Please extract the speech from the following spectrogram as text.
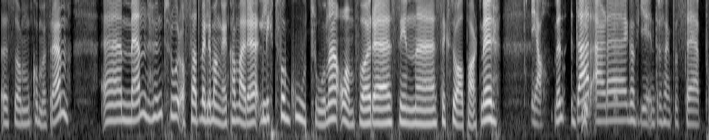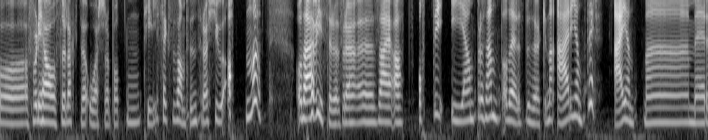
eh, som kommer frem. Men hun tror også at veldig mange kan være litt for godtroende overfor sin seksualpartner. Ja, men der er det ganske interessant å se på, for de har også lagt ved årsrapporten til Sex og samfunn fra 2018. Da. Og der viser det fra, eh, seg at 81% av deres besøkende er jenter. Er jentene mer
